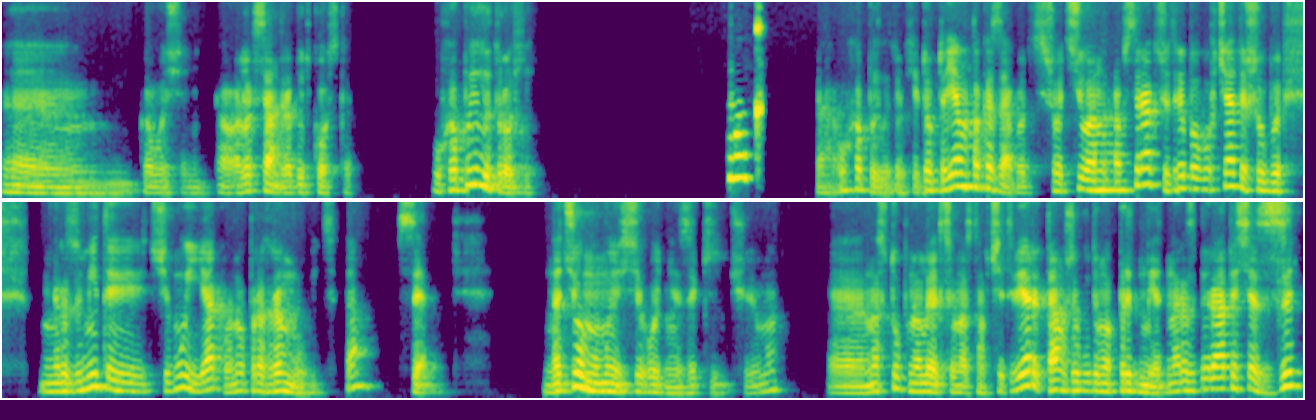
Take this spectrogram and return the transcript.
Ем, кого ще? Олександра Будковська. Ухопили трохи? Так. Так, ухопили трохи. Тобто я вам показав, от, що цю абстракцію треба вивчати, щоб розуміти, чому і як воно програмується. Так? Все. На цьому ми сьогодні закінчуємо. Е, наступна лекція у нас там в четвер. Там вже будемо предметно розбиратися з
